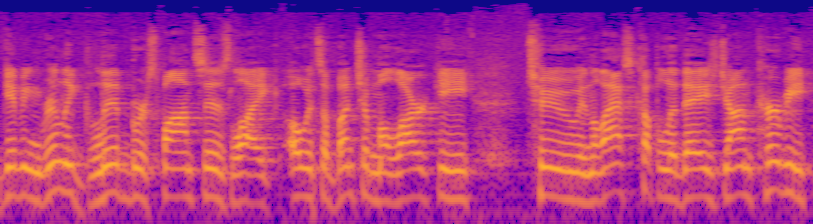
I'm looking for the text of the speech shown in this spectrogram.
giving really glib responses like, "Oh, it's a bunch of malarkey," to in the last couple of days, John Kirby.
